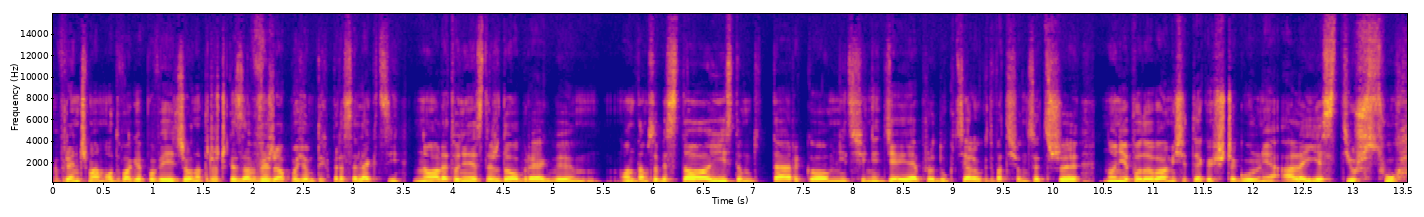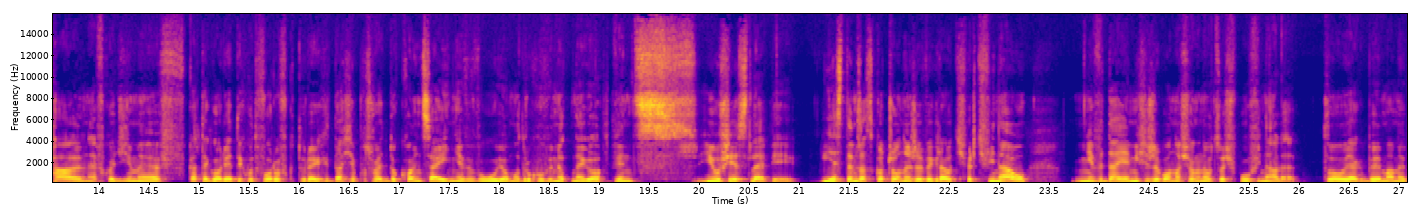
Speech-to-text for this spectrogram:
Wręcz mam odwagę powiedzieć, że ona troszeczkę zawyża poziom tych preselekcji. No ale to nie jest też dobre, jakby on tam sobie stoi z tą gitarką, nic się nie dzieje, produkcja rok 2003. No nie podoba mi się to jakoś szczególnie, ale jest już słuchalne. Wchodzimy w kategorię tych utworów, których da się posłuchać do końca i nie wywołują odruchu wymiotnego, więc już jest lepiej. Jestem zaskoczony, że wygrał ćwierćfinał. Nie wydaje mi się, żeby on osiągnął coś w półfinale to jakby mamy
